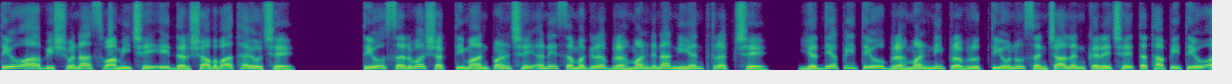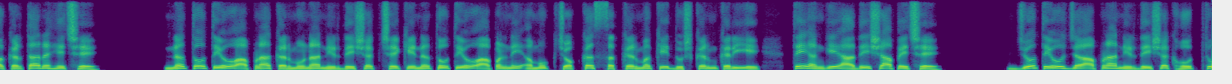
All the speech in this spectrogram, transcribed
તેઓ આ વિશ્વના સ્વામી છે એ દર્શાવવા થયો છે. તેઓ સર્વશક્તિમાન પણ છે અને સમગ્ર બ્રહ્માંડના નિયંત્રક છે. યદ્યપિ તેઓ બ્રહ્માંડની પ્રવૃત્તિઓનું સંચાલન કરે છે તથાપિ તેઓ અકર્તા રહે છે. ન તો તેઓ આપણા કર્મોના નિર્દેશક છે કે ન તો તેઓ આપણને અમુક ચોક્કસ સત્કર્મ કે દુષ્કર્મ કરીએ, તે અંગે આદેશ આપે છે. જો તેઓ જ આપણા નિર્દેશક હોત તો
